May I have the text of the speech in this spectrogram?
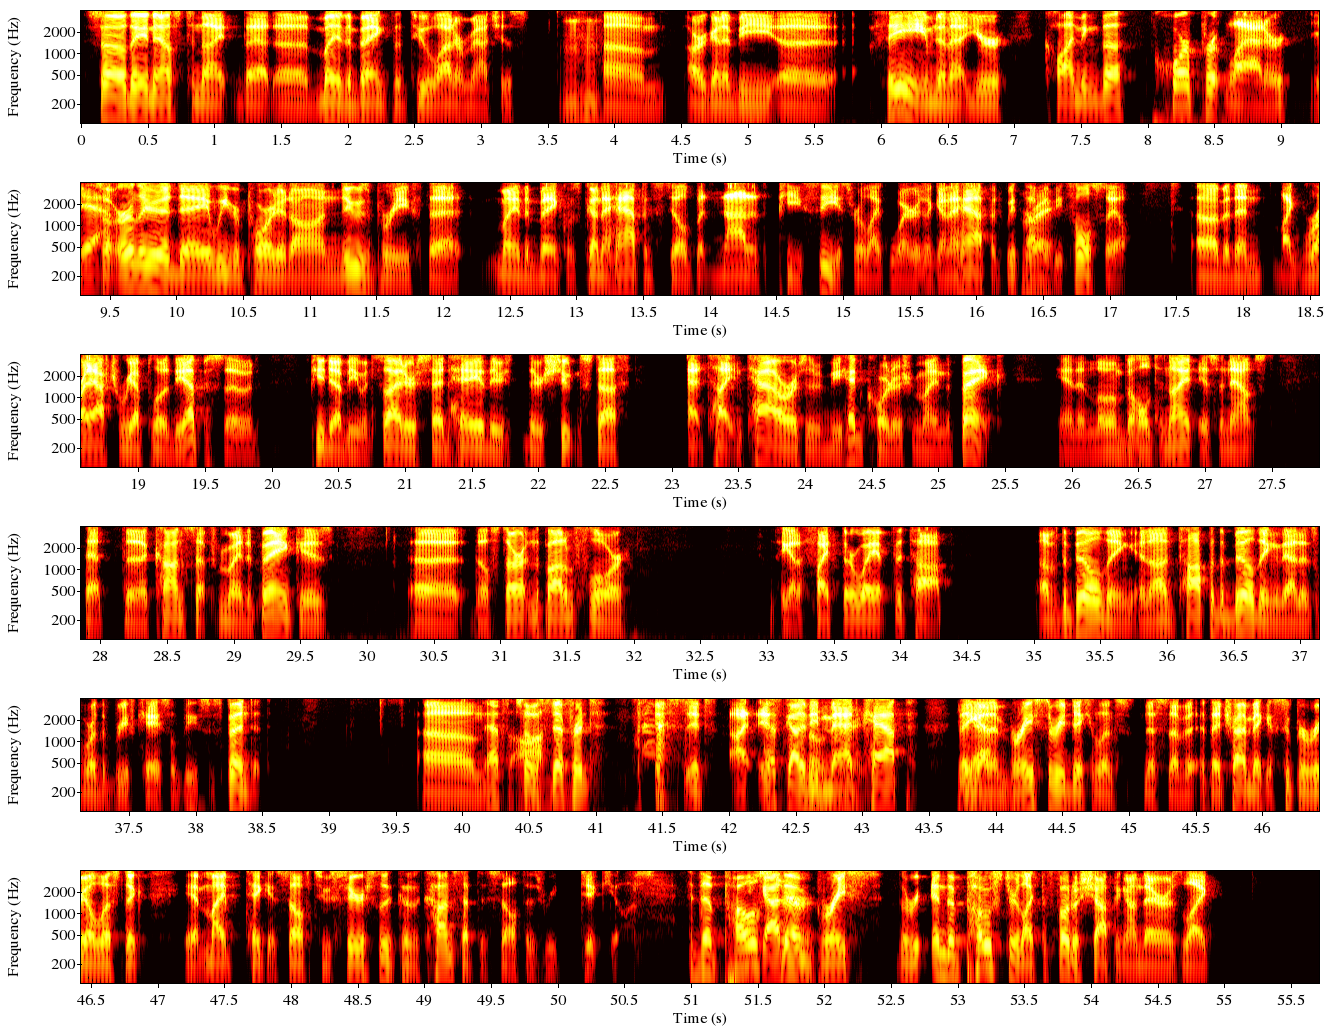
So they announced tonight that uh Money in the Bank, the two ladder matches, um, are going to be uh themed, and that you're climbing the corporate ladder. Yeah. So earlier today, we reported on News Brief that Money in the Bank was going to happen still, but not at the PC. So we're like, where is it going to happen? We thought Right. it'd be Full Sail. Uh, but then, like right after we uploaded the episode, PW Insider said, "Hey, they're they're shooting stuff at Titan Towers. It would be headquarters for Money in the Bank." And then, lo and behold, tonight it's announced that the concept for Money in the Bank is uh, they'll start in the bottom floor. They got to fight their way up the top of the building, and on top of the building, that is where the briefcase will be suspended. Um, That's so awesome. it's different. It's it's I, it's got to so be great. madcap. They Yeah. got to embrace the ridiculousness of it. If they try to make it super realistic, it might take itself too seriously because the concept itself is ridiculous. The You got to embrace the and the poster, like the photoshopping on there, is like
